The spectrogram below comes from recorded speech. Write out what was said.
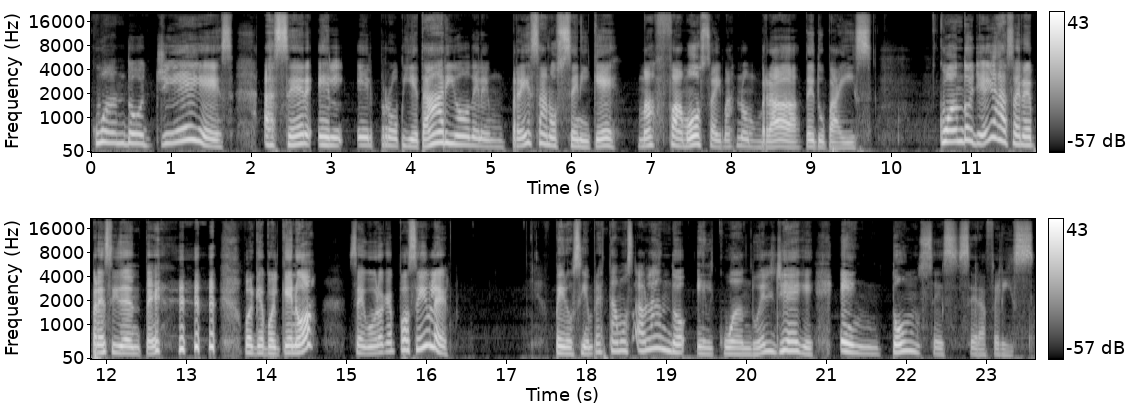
cuando llegues a ser el, el propietario de la empresa no sé ni qué más famosa y más nombrada de tu país. Cuando llegues a ser el presidente, porque ¿por qué no? Seguro que es posible. Pero siempre estamos hablando el cuando él llegue, entonces será feliz.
